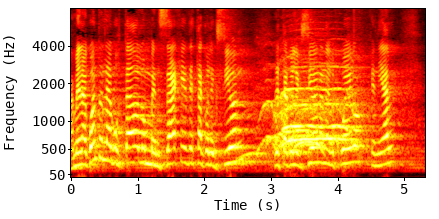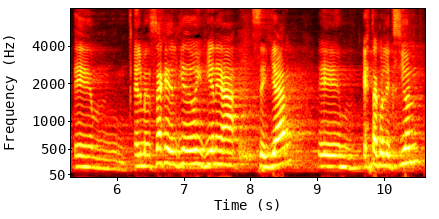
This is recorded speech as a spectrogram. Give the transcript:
Amén. ¿A cuántos les ha gustado los mensajes de esta colección? De esta colección en el juego. Genial. Em, el mensaje del día de hoy viene a sellar em, esta colección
